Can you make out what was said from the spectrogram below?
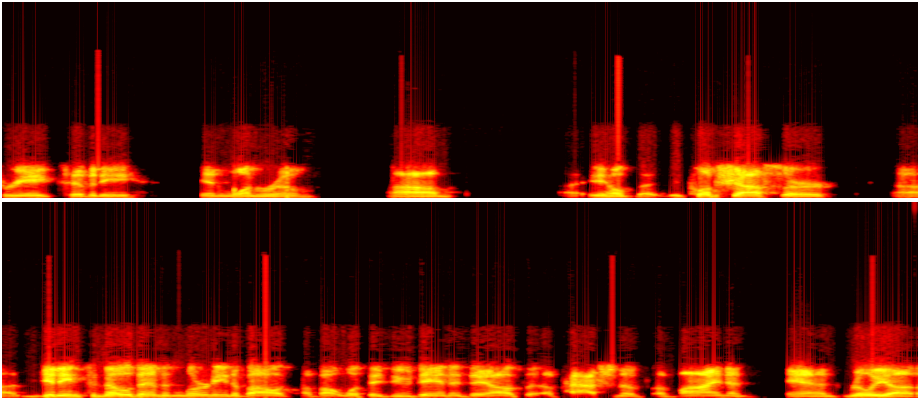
creativity in one room. Um, you know, club chefs are uh, getting to know them and learning about about what they do day in and day out, a passion of, of mine and and really a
